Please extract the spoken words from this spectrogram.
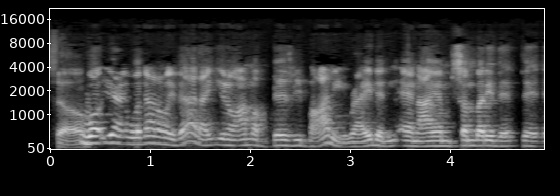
So well, yeah. Well, not only that, I you know I'm a busy body, right? And and I am somebody that that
